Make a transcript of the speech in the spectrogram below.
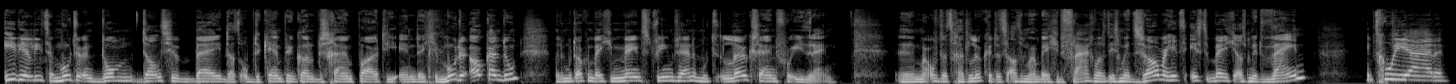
Idealiter moet er een dom dansje bij dat op de camping kan, op de schuimparty. En dat je moeder ook kan doen. Maar het moet ook een beetje mainstream zijn. Het moet leuk zijn voor iedereen. Eh, maar of dat gaat lukken, dat is altijd maar een beetje de vraag. Want het is met zomerhits is het een beetje als met wijn. Je hebt goede jaren,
